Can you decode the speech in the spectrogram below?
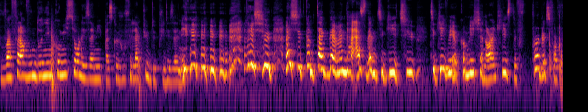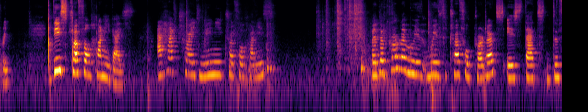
Va falloir vous me donner une commission, les amis, parce que je vous fais de la pub depuis des années. I should, I should contact them and ask them to give, to, to give me a commission or at least the products for free. This truffle honey, guys. I have tried many truffle honeys. But the problem with, with truffle products is that the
